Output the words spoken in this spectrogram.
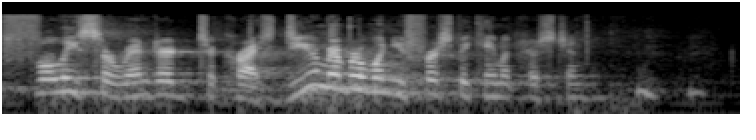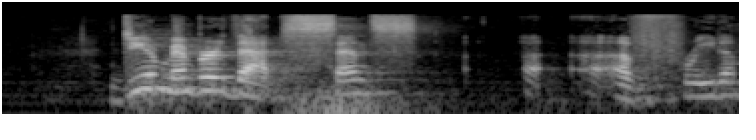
fully surrendered to Christ. Do you remember when you first became a Christian? Do you remember that sense uh, of freedom?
